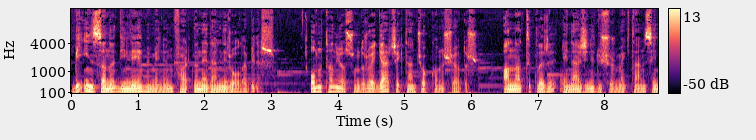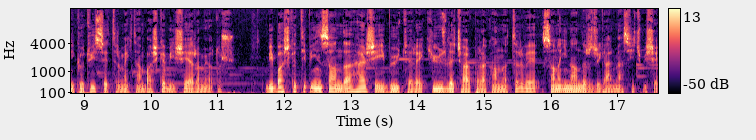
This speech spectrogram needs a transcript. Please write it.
Bir insanı dinleyememenin farklı nedenleri olabilir. Onu tanıyorsundur ve gerçekten çok konuşuyordur. Anlattıkları enerjini düşürmekten, seni kötü hissettirmekten başka bir işe yaramıyordur. Bir başka tip insan da her şeyi büyüterek, yüzle çarparak anlatır ve sana inandırıcı gelmez hiçbir şey.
